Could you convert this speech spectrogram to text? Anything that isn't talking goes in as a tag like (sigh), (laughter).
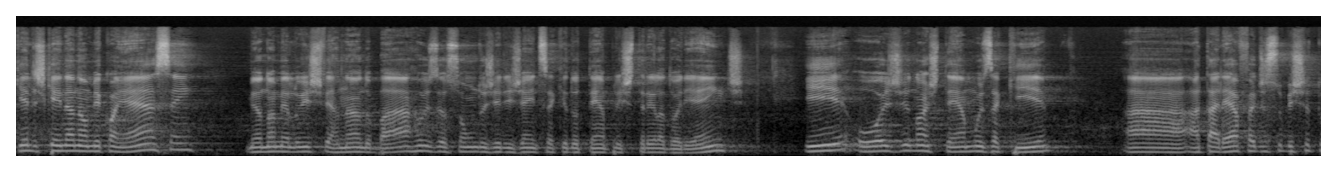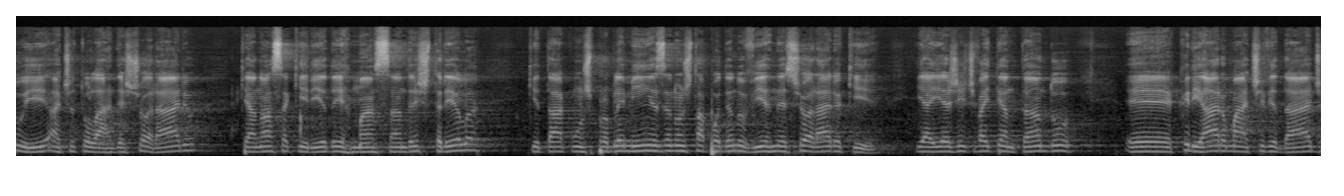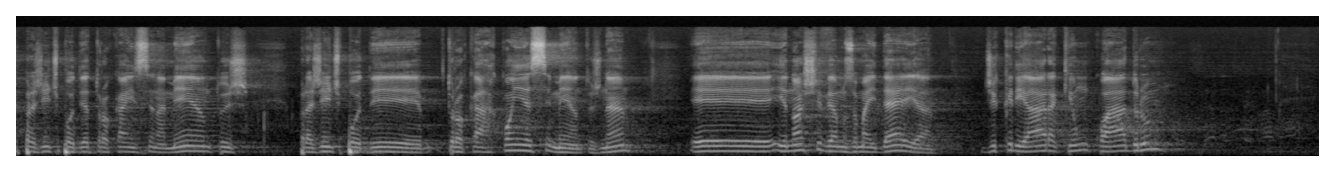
aqueles que ainda não me conhecem, meu nome é Luiz Fernando Barros, eu sou um dos dirigentes aqui do Templo Estrela do Oriente e hoje nós temos aqui a, a tarefa de substituir a titular deste horário, que é a nossa querida irmã Sandra Estrela, que está com uns probleminhas e não está podendo vir nesse horário aqui. E aí a gente vai tentando é, criar uma atividade para a gente poder trocar ensinamentos, para a gente poder trocar conhecimentos, né? E, e nós tivemos uma ideia de criar aqui um quadro,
